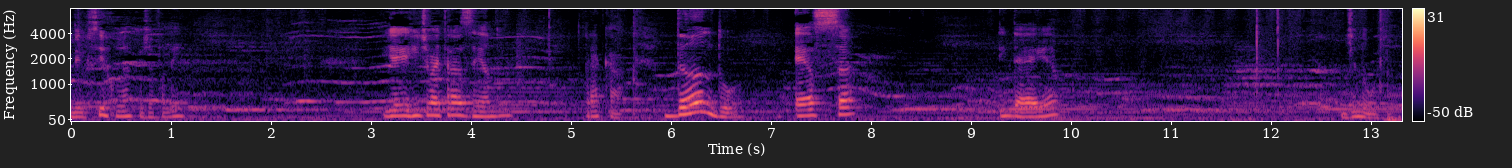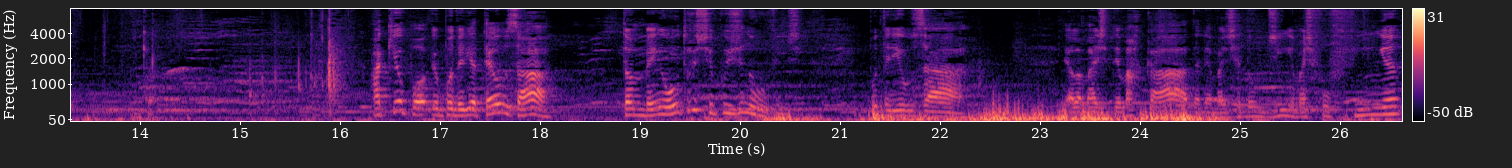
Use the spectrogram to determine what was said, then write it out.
meio círculo, né? Que eu já falei. E aí a gente vai trazendo para cá, dando essa ideia de novo. Aqui, eu, eu poderia até usar também outros tipos de nuvens. Poderia usar ela mais demarcada, né, mais redondinha, mais fofinha,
